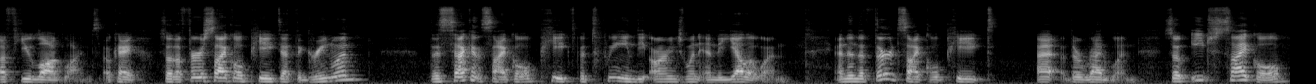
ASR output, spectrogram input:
a few log lines. Okay, so the first cycle peaked at the green one, the second cycle peaked between the orange one and the yellow one, and then the third cycle peaked at the red one. So each cycle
